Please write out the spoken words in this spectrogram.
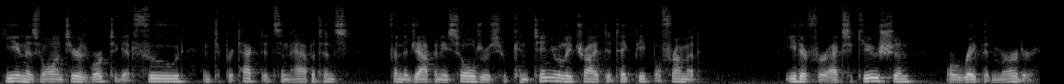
He and his volunteers worked to get food and to protect its inhabitants from the Japanese soldiers who continually tried to take people from it, either for execution or rape and murder.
